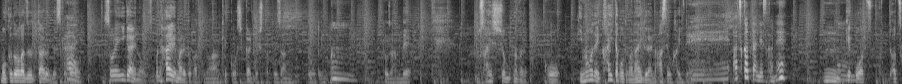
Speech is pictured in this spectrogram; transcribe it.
木道がずっとあるんですけど、はい、それ以外のそこに入るまでとかっていうのは結構しっかりとした登山道というか、うん、登山で。最初なんかねこう今までに書いたことがないぐらいの汗をかいて。暑かったんですかね？うん、うん、結構暑暑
